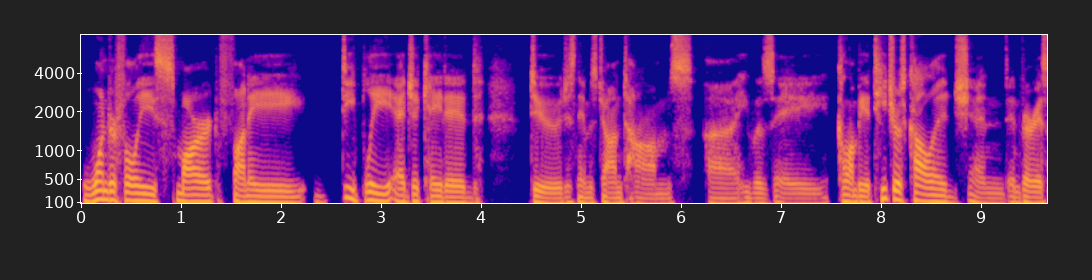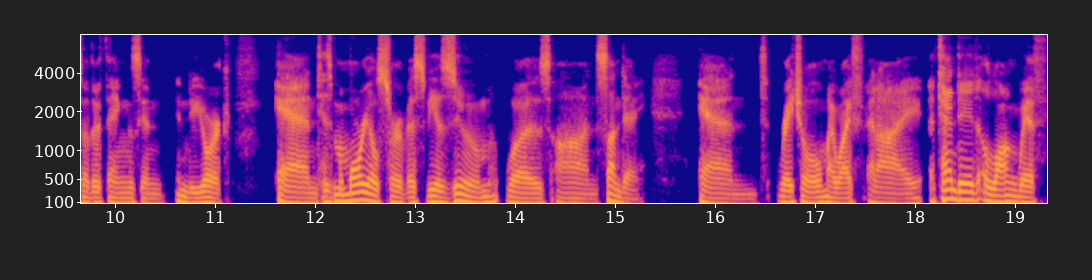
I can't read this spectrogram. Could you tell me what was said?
wonderfully smart, funny, deeply educated dude. His name is John Toms. Uh, he was a Columbia Teachers College and and various other things in in New York. And his memorial service via Zoom was on Sunday. And Rachel, my wife, and I attended along with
